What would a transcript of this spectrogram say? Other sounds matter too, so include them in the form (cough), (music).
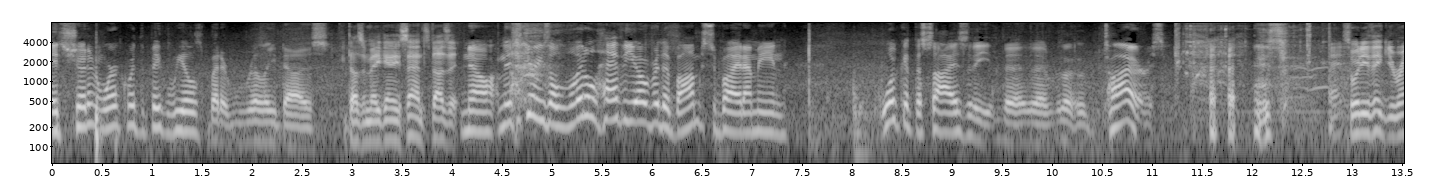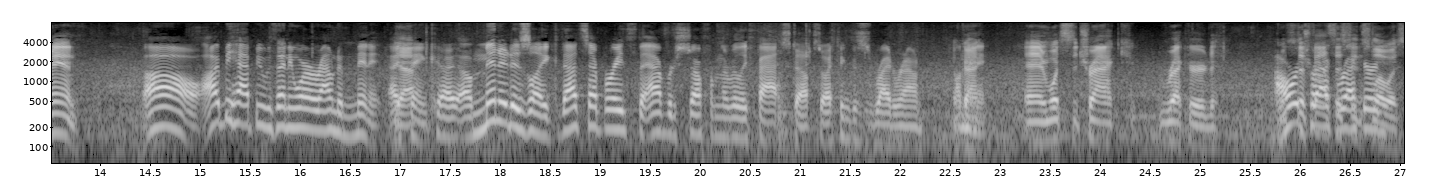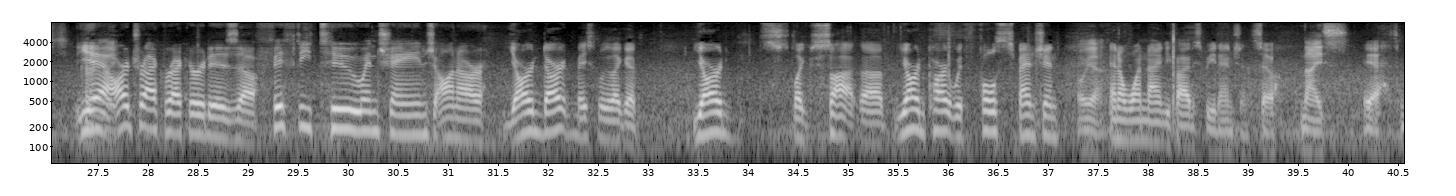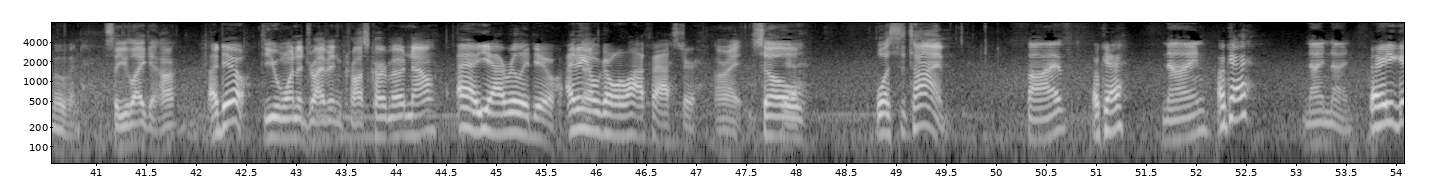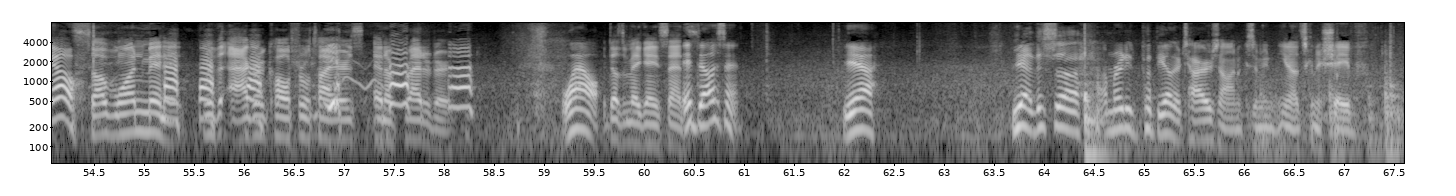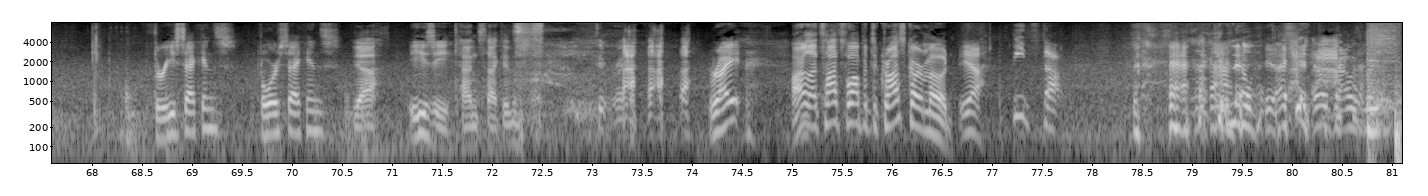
It shouldn't work with the big wheels, but it really does. It doesn't make any sense, does it? No, I mean, the steering's a little heavy over the bumps, but I mean, look at the size of the, the, the, the tires. (laughs) So what do you think you ran? Oh, I'd be happy with anywhere around a minute, I Yeah. think. A, a minute is like, that separates the average stuff from the really fast stuff, so I think this is right around a Okay. minute. And what's the track record? What's Our the track record, slowest? yeah, our track record is uh, 52 and change on our yard dart, basically like a yard like so- uh, yard cart with full suspension Oh yeah. and a 195 speed engine. So Nice. yeah, it's moving. So you like it, huh? I do. Do you want to drive it in cross kart mode now? Uh, yeah, I really do. I think Okay. it'll go a lot faster. All right. So Yeah. what's the time? Five, Okay. nine, Okay. Nine, nine. There you go. Sub one minute with (laughs) agricultural tires and a Predator. (laughs) Wow. It doesn't make any sense. It doesn't. Yeah. Yeah, this uh I'm ready to put the other tires on because I mean, you know, it's gonna shave three seconds, four seconds. Yeah. Easy. 10 seconds. (laughs) Right? All right, let's hot swap it to cross kart mode. Yeah. Beat stop. I couldn't help it. I couldn't help it.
